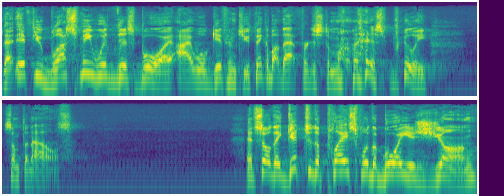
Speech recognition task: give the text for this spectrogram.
That if you bless me with this boy, I will give him to you. Think about that for just a moment. That is really something else. And so they get to the place where the boy is young.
